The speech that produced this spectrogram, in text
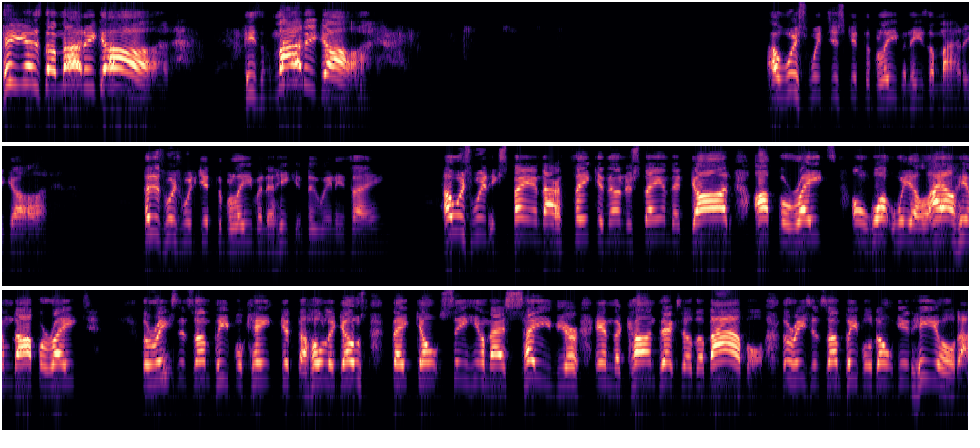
He is the mighty God. He's a mighty God. I wish we'd just get to believing He's a mighty God. I just wish we'd get to believing that He can do anything. I wish we'd expand our thinking and understand that God operates on what we allow Him to operate. The reason some people can't get the Holy Ghost, they don't see Him as Savior in the context of the Bible. The reason some people don't get healed, uh,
